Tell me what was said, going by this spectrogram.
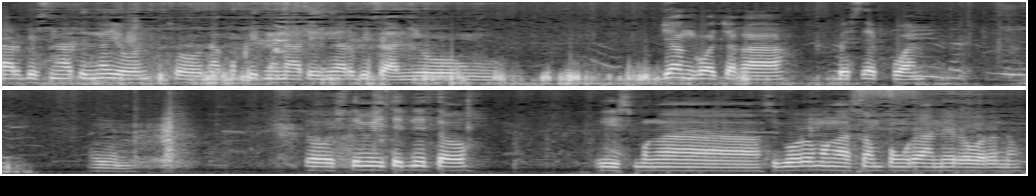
harvest natin ngayon. So, na-complete na natin ni-harvestan yung Django at saka Best F1. Ayan. So, estimated nito is mga, siguro mga 10 runner or ano,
